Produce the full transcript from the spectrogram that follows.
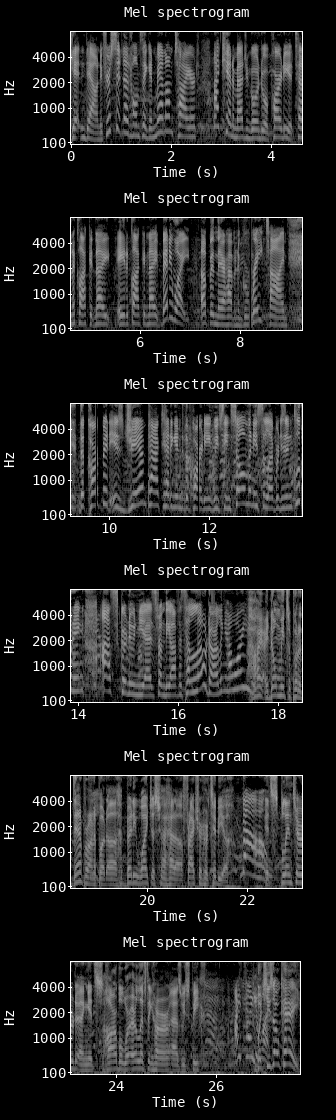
getting down. If you're sitting at home thinking, man, I'm tired, I can't imagine going to a party at 10 o'clock at night, 8 o'clock at night. Betty White up in there having a great time. The carpet is jam-packed heading into the party. We've seen so many celebrities, including Oscar Nunez from The Office. Hello, darling. How are you? Hi, I don't mean to put a damper on it, but uh, Betty White just had a fractured her tibia. No. It's splintered and it's horrible. We're airlifting her as we speak. I tell you But what. she's okay.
